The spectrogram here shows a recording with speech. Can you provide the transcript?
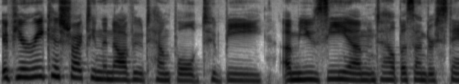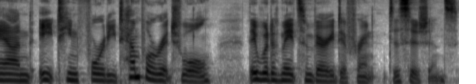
If you're reconstructing the Nauvoo temple to be a museum to help us understand 1840 temple ritual, they would have made some very different decisions.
